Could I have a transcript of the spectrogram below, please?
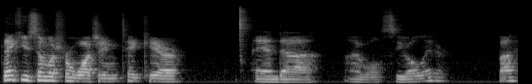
Thank you so much for watching. Take care, and uh, I will see you all later. Bye.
